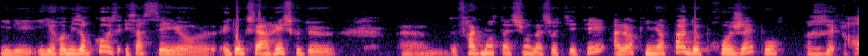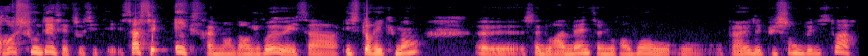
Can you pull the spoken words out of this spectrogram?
il est, il est remis en cause. Et ça, c'est et donc c'est un risque de de fragmentation de la société, alors qu'il n'y a pas de projet pour ressouder cette société. Ça, c'est extrêmement dangereux et ça, historiquement, ça nous ramène, ça nous renvoie aux périodes les plus sombres de l'histoire.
